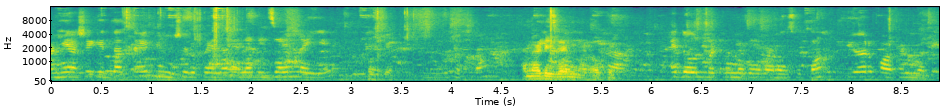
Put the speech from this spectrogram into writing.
आणि हे असे घेतात तर हे तीनशे रुपये येणार याला डिझाईन नाही आहे ओके. बघू शकता. डिझाईन नाही ओके. हां. दोन बटनमध्ये येणार हे सुद्धा. प्युअर कॉटनमध्ये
